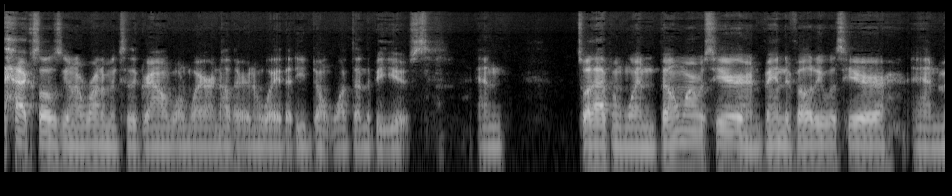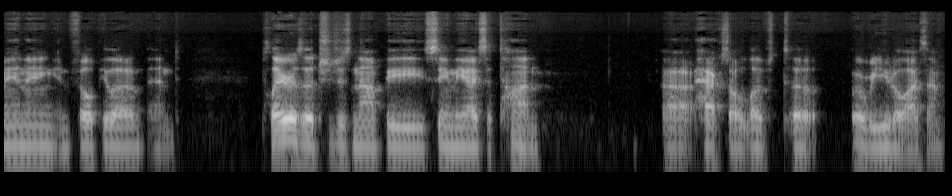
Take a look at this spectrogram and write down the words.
Hakstol is going to run them into the ground one way or another in a way that you don't want them to be used. And that's what happened when Bellemare was here and VandeVelde was here and Manning and Filppula and players that should just not be seeing the ice a ton. Uh, Hakstol loves to overutilize them.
